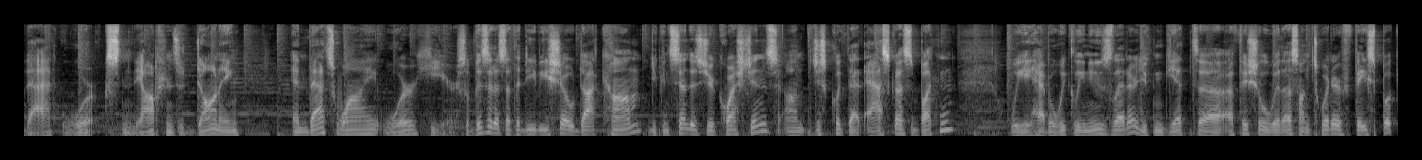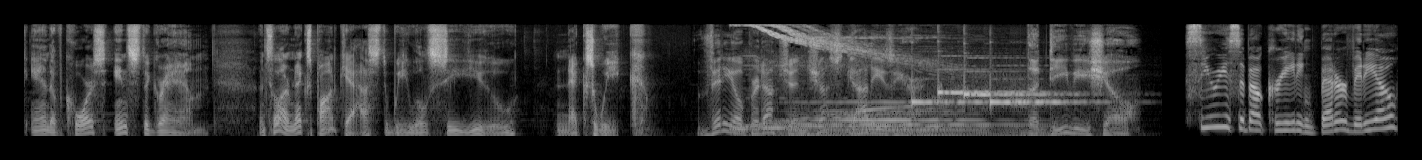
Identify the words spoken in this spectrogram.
that works. And the options are daunting, and that's why we're here. So visit us at thedvshow.com. You can send us your questions. Um, just click that Ask Us button. We have a weekly newsletter. You can get uh, official with us on Twitter, Facebook, and of course, Instagram. Until our next podcast, we will see you next week. Video production just got easier. The DV Show. Serious about creating better video?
